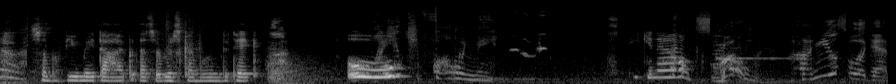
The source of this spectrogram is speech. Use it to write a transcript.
Some of you may die, but that's a risk I'm willing to take. Why do Oh, you keep following me? sneaking out. Boom! Unuseful again.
